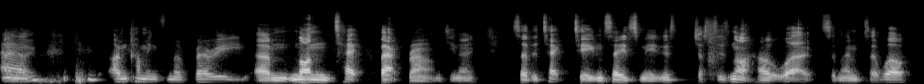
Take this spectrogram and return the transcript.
I know. Um, i'm coming from a very um, non-tech background you know? So the tech team says to me this just is not how it works. And i'm so well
